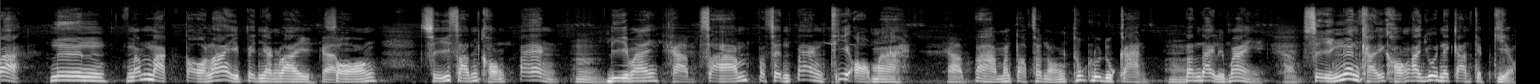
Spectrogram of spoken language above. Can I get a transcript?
ว่า 1. น้ำหนักต่อไร่เป็นอย่างไรครับ 2. สีสันของแป้งอืมดีไหมครับสามเปอร์เซ็นต์แป้งที่ออกมา ครับอ่ามันตอบสนองทุกฤดูกาลนั่นได้หรือไม่ครับสี่เงื่อนไขของอายุในการเก็บเกี่ยว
